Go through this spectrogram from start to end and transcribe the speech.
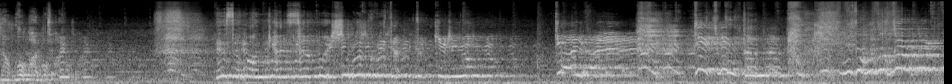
Gerçekten bu Haydar. Ne zaman gelsen başıma bir dakika giriyor. Gelme. Git buradan. Git bir daha tutuyorum.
